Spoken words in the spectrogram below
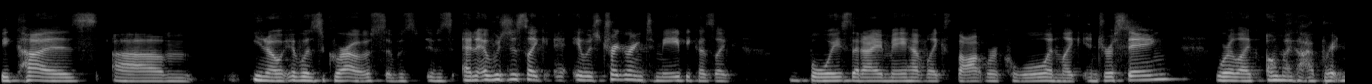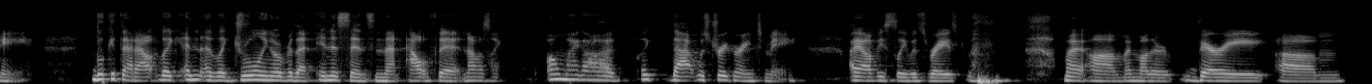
Because um you know it was gross. It was it was and it was just like it- was triggering to me because like boys that i may have like thought were cool and like interesting were like oh my god britney look at that out like and uh, like drooling over that innocence and that outfit. And i was like oh my god like that was triggering to me. I obviously was raised my um my mother very um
